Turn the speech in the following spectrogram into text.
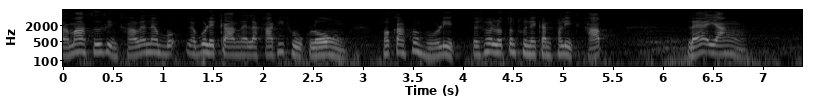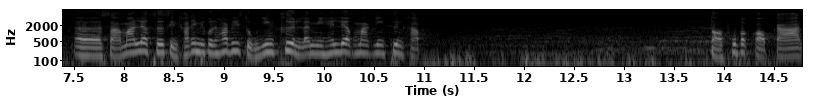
สามารถซื้อสินค้าและบและบริการในราคาที่ถูกลง เพราะการเพิ่มผลผลิตจะช่วยลดต้นทุนในการผลิตครับ และยังสามารถเลือกซื้อสินค้าที่มีคุณภาพที่สูงยิ่งขึ้น และมีให้เลือกมากยิ่งขึ้นครับ ต่อผู้ประกอบการ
